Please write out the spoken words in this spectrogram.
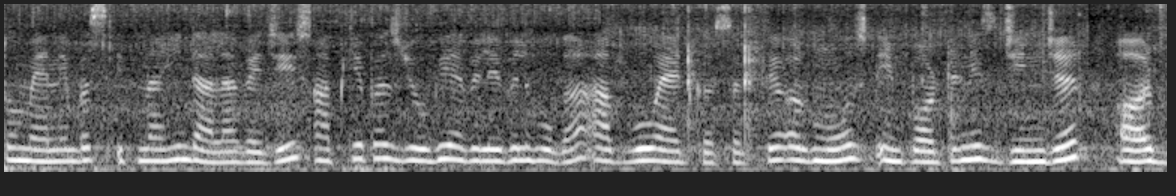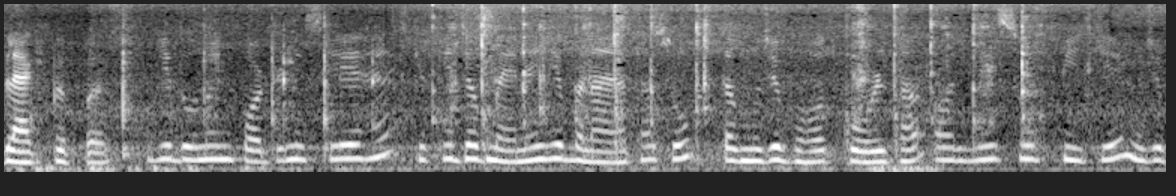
तो मैंने बस इतना ही डाला वेजेस आपके पास जो भी अवेलेबल होगा, आप वो ऐड कर सकते हैं. और मोस्ट इंपॉर्टेंट इज़ जिंजर और ब्लैक पेपर ये दोनों इंपॉर्टेंट इसलिए हैं क्योंकि जब मैंने ये बनाया था सूप तब मुझे बहुत कोल्ड था और ये सूप पी के मुझे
